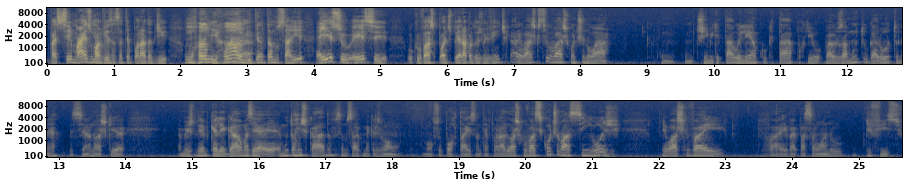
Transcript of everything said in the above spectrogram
vai ser mais uma vez essa temporada de um rame-rame é. tentando sair. É esse, é esse o que o Vasco pode esperar para 2020? Cara, eu acho que se o Vasco continuar com, com o time que tá, o elenco que tá, porque vai usar muito garoto, né, esse ano. Acho que é, ao mesmo tempo que é legal, mas é, é, é, muito arriscado. Você não sabe como é que eles vão, vão suportar isso na temporada. Eu acho que o Vasco, se continuar assim hoje, eu acho que vai, vai, vai passar um ano difícil.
